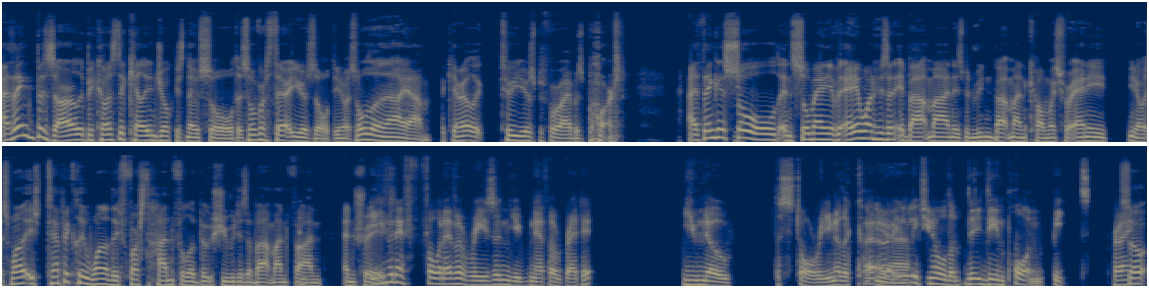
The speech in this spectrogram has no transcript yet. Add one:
I think bizarrely because the Killing Joke is now so old, it's over thirty years old. You know, it's older than I am. It came out like two years before I was born. I think it's so old, and so many of anyone who's into Batman has been reading Batman comics for any. You know, it's one. It's typically one of the first handful of books you read as a Batman fan in trade. Even if for whatever reason you've never read it, you know the story. You know the Yeah. at least you know the, the the important beats, right? So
